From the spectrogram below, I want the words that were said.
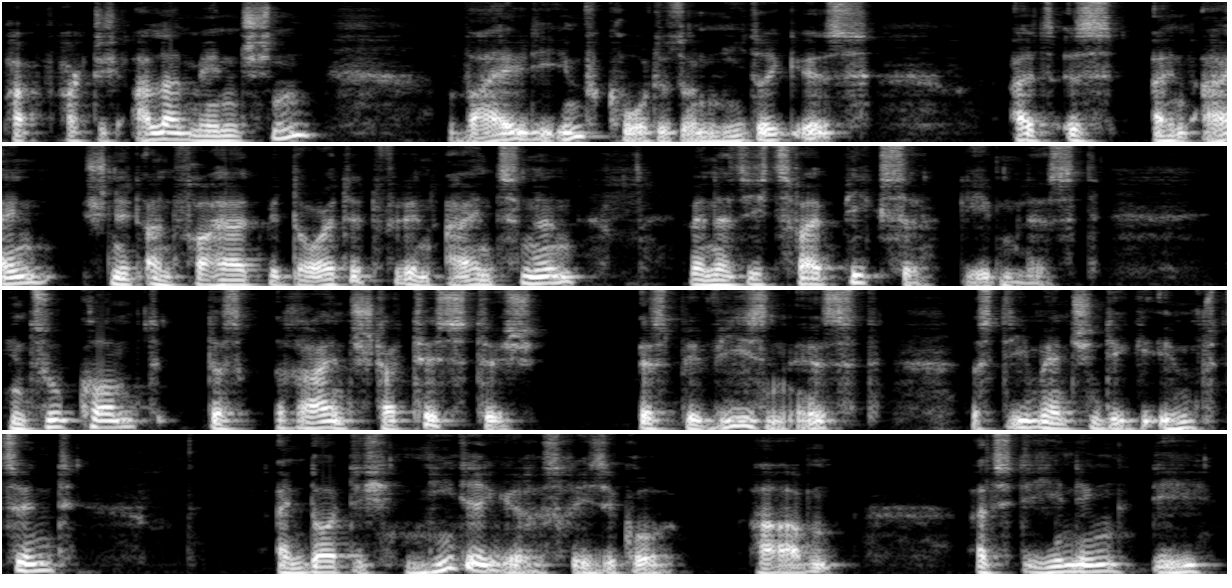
praktisch aller Menschen, weil die Impfquote so niedrig ist als es ein Einschnitt an Freiheit bedeutet für den Einzelnen, wenn er sich zwei Piekse geben lässt. Hinzu kommt, dass rein statistisch es bewiesen ist, dass die Menschen, die geimpft sind, ein deutlich niedrigeres Risiko haben als diejenigen, die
